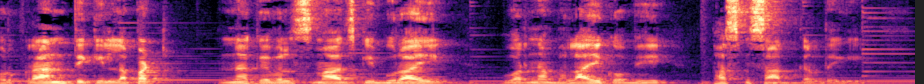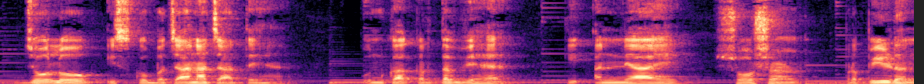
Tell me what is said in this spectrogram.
और क्रांति की लपट न केवल समाज की बुराई, वरना भलाई को भी भस्मसात कर देगी। जो लोग इसको बचाना चाहते हैं, उनका कर्तव्य है कि अन्याय, शोषण, प्रपीड़न,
